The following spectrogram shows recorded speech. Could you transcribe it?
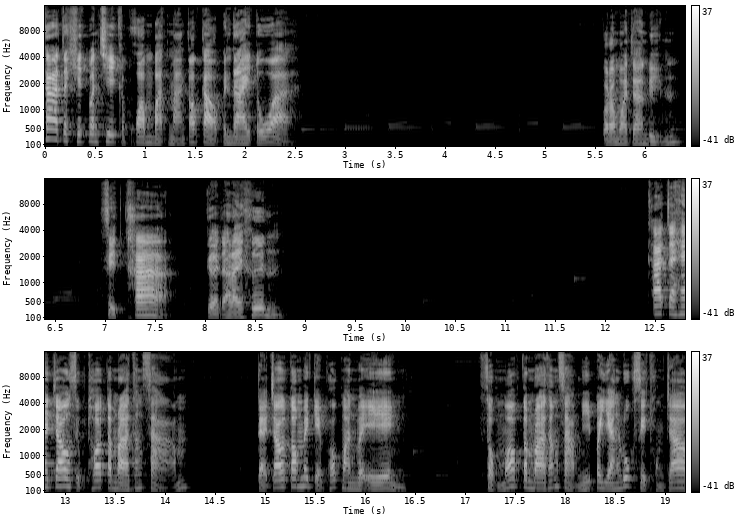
ข้าจะคิดบัญชีกับความบาดหมางเก่าๆเป็นรายตัว ปรมาจารย์หลิน สิทธิ์ข้าเกิดอะไรขึ้น ข้าจะให้เจ้าสืบทอดตำราทั้งสาม แต่เจ้าต้องไม่เก็บพวกมันไว้เอง ส่งมอบตำราทั้งสามนี้ไปยังลูกศิษย์ของเจ้า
